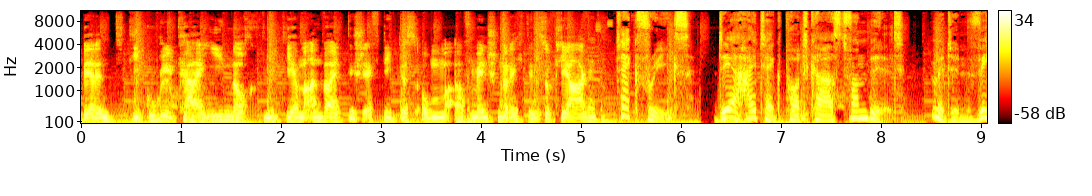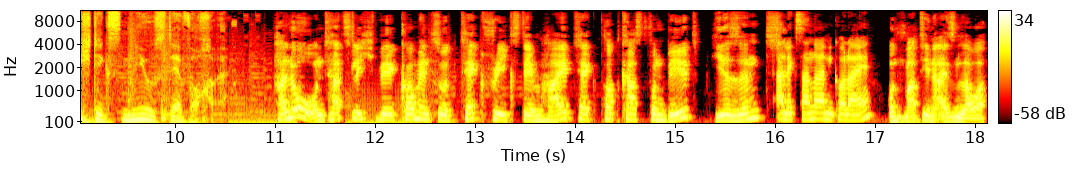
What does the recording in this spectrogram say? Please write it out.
während die Google KI noch mit ihrem Anwalt beschäftigt ist, um auf Menschenrechte zu klagen. Tech Freaks, der Hightech-Podcast von Bild mit den wichtigsten News der Woche. Hallo und herzlich willkommen zu Tech Freaks, dem Hightech-Podcast von Bild. Hier sind Alexandra Nikolai und Martin Eisenlauer.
